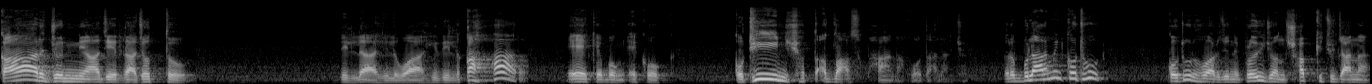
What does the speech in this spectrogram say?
কার জন্য আজের রাজত্ব? ওয়াহিদিল কাহার। এক এবং একক কঠিন সত্য আল্লাহ তাআলার জন্য। রব্বুল আলামিন কঠোর। কঠোর হওয়ার জন্য প্রয়োজন সবকিছু জানা।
